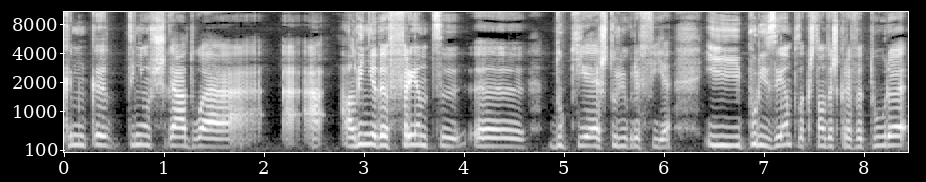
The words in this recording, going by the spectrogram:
que nunca tinham chegado a à, à, linha da frente uh, do que é a historiografia. E, por exemplo, a questão da escravatura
